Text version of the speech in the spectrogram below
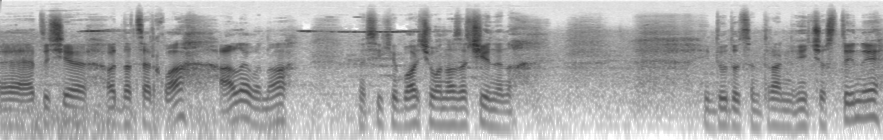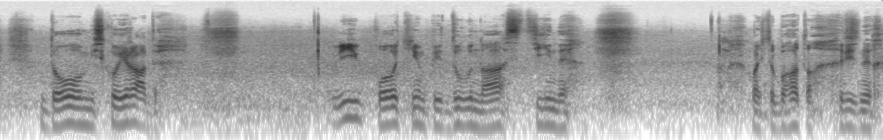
Е, тут ще одна церква, але вона, наскільки бачу, вона зачинена. Йду до центральної частини, до міської ради. І потім піду на стіни. Бачите, багато різних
